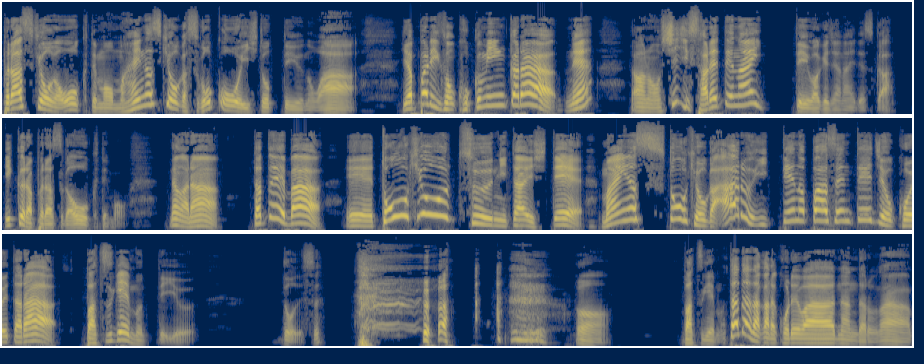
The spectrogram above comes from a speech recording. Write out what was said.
プラス票が多くても、マイナス票がすごく多い人っていうのは、やっぱりその国民から、ね、あの、支持されてないっていうわけじゃないですか。いくらプラスが多くても。だから、例えば、えー投票数に対して、マイナス投票がある一定のパーセンテージを超えたら、罰ゲームっていう。どうです？うん。罰ゲーム。ただだからこれは、なんだろうな、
